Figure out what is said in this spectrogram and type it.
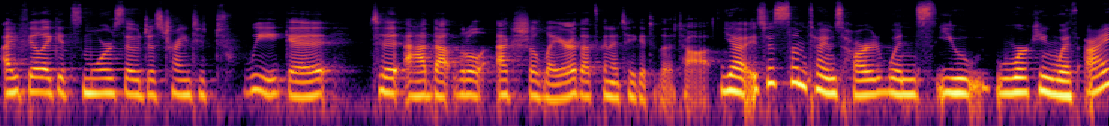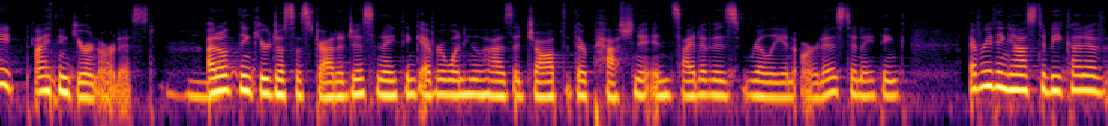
I feel like it's more so just trying to tweak it to add that little extra layer that's going to take it to the top. Yeah, it's just sometimes hard when you working with I I think you're an artist. Mm-hmm. I don't think you're just a strategist and I think everyone who has a job that they're passionate inside of is really an artist and I think everything has to be kind of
